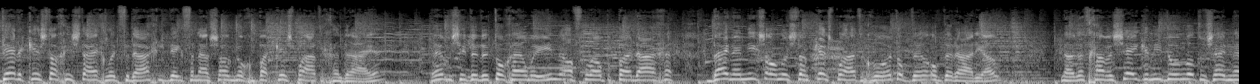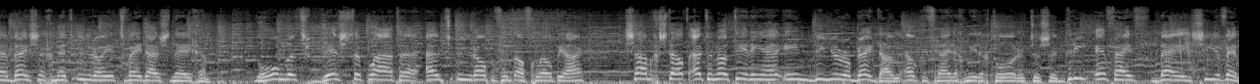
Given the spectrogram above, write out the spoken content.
derde kerstdag is het eigenlijk vandaag. Ik denk van nou zou ik nog een paar kerstplaten gaan draaien. We zitten er toch helemaal in de afgelopen paar dagen. Bijna niks anders dan kerstplaten gehoord op de, op de radio. Nou, dat gaan we zeker niet doen, want we zijn eh, bezig met Eurohit 2009. De 100 beste platen uit Europa van het afgelopen jaar. Samengesteld uit de noteringen in de Euro Breakdown. Elke vrijdagmiddag te horen tussen 3 en 5 bij CFM.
